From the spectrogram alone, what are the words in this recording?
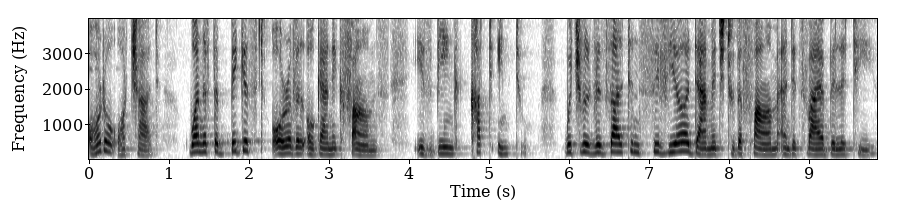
Auro Orchard one of the biggest Auroville organic farms is being cut into, which will result in severe damage to the farm and its viability.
